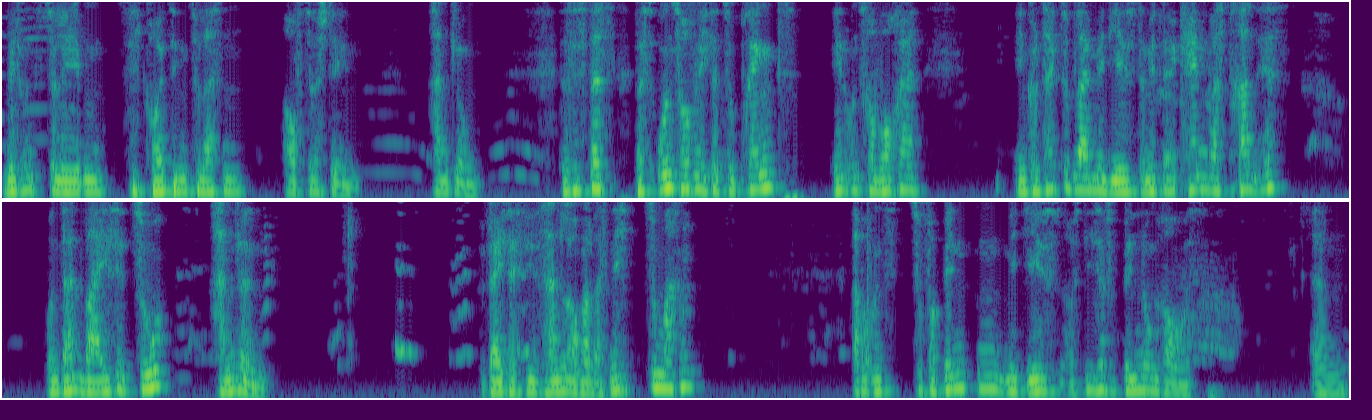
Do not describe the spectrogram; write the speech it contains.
mit uns zu leben, sich kreuzigen zu lassen, aufzuerstehen. Handlung. Das ist das, was uns hoffentlich dazu bringt, in unserer Woche in Kontakt zu bleiben mit Jesus, damit wir erkennen, was dran ist und dann weise zu handeln. Vielleicht heißt dieses Handeln auch mal was nicht zu machen, aber uns zu verbinden mit Jesus aus dieser Verbindung raus ähm,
